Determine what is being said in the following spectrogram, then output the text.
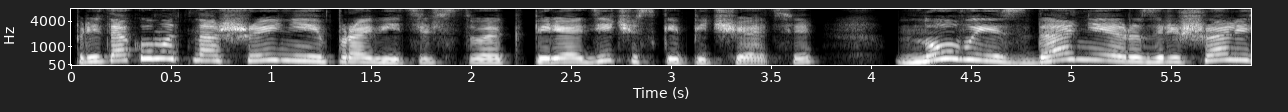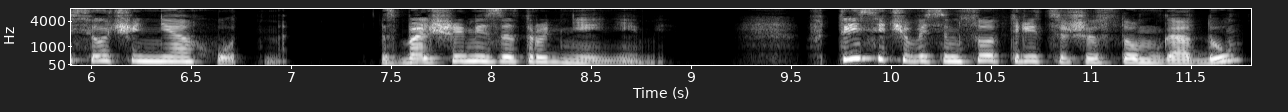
При таком отношении правительства к периодической печати новые издания разрешались очень неохотно, с большими затруднениями. В 1836 году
